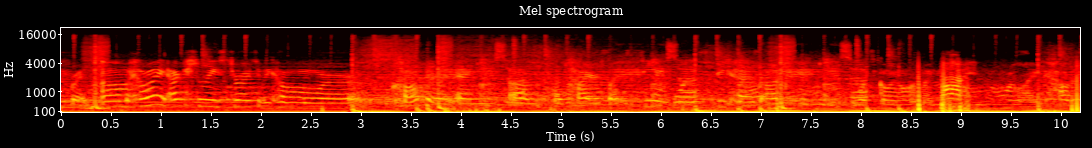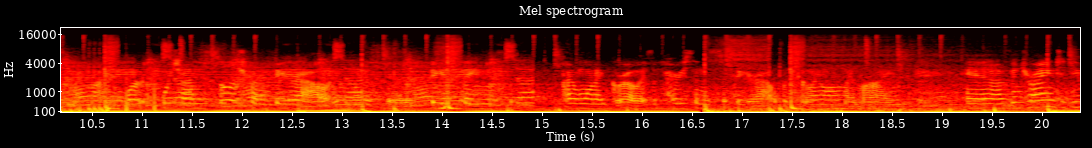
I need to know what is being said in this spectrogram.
different. Um, how I actually strive to become more confident and um, have higher self-esteem was because auditing what's going on in my mind, more like how does my mind work, which I'm still trying to figure out. And one of the biggest things I want to grow as a person is to figure out what's going on in my mind. And I've been trying to do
